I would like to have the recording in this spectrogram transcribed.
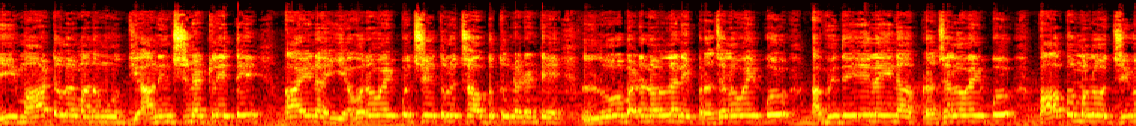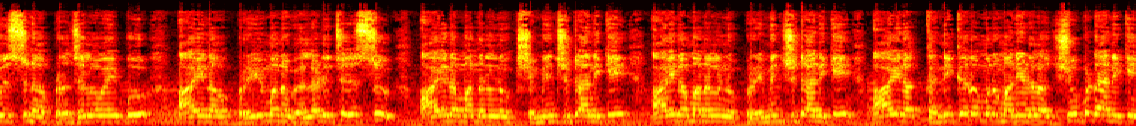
ఈ మాటలు మనము ధ్యానించినట్లయితే ఆయన ఎవరి వైపు చేతులు చాపుతున్నాడంటే లోబడనొల్లని ప్రజల వైపు అవిధేయులైన ప్రజల వైపు పాపములో జీవిస్తున్న ప్రజల వైపు ఆయన ప్రేమను వెల్లడి చేస్తూ ఆయన మనల్ని క్షమించటానికి ఆయన మనల్ని ప్రేమించటానికి ఆయన కనికరమును మన ఎడల చూపడానికి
